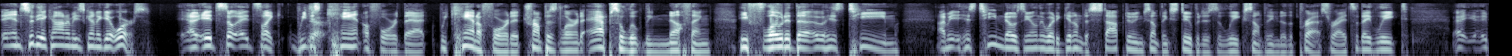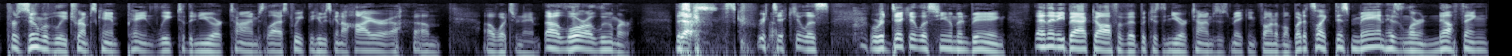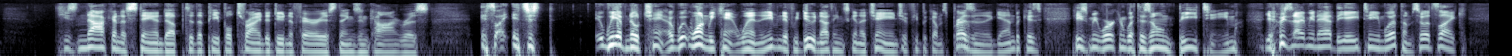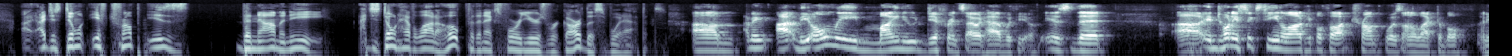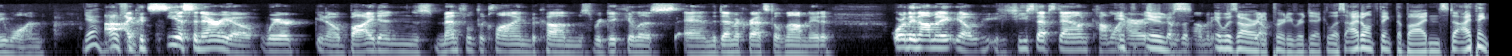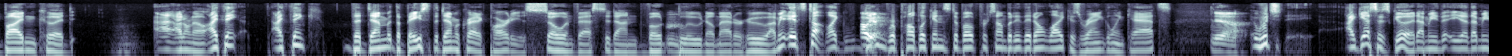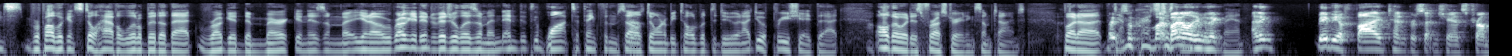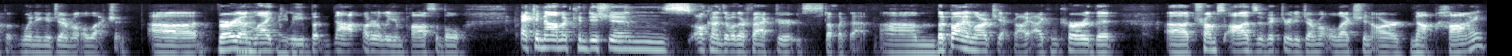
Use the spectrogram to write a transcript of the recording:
And so the economy is going to get worse. Uh, it's so it's like we just yeah. can't afford that. We can't afford it. Trump has learned absolutely nothing. He floated the his team. I mean, his team knows the only way to get him to stop doing something stupid is to leak something to the press, right? So they leaked. Uh, presumably, Trump's campaign leaked to the New York Times last week that he was going to hire, uh, um, uh, what's her name, uh, Laura Loomer, this, yes. this ridiculous, ridiculous human being. And then he backed off of it because the New York Times was making fun of him. But it's like this man has learned nothing. He's not going to stand up to the people trying to do nefarious things in Congress. It's like it's just we have no chance. One, we can't win, and even if we do, nothing's going to change if he becomes president again because he's going to be working with his own B team. You know, he's not even going to have the A team with him. So it's like I, I just don't. If Trump is the nominee, I just don't have a lot of hope for the next four years, regardless of what happens. Um, I mean, I, the only minute difference I would have with you is that uh, in 2016, a lot of people thought Trump was unelectable, and he won. Yeah, oh, sure. I could see a scenario where you know Biden's mental decline becomes ridiculous, and the Democrats still nominate it, or they nominate. You know, she steps down, Kamala it, Harris it becomes was, the nominee. It was already you know. pretty ridiculous. I don't think the Biden stuff. I think Biden could. I, I don't know. I think I think the Dem the base of the Democratic Party is so invested on vote mm. blue no matter who. I mean, it's tough. Like oh, getting yeah. Republicans to vote for somebody they don't like is wrangling cats. Yeah. Which I guess is good. I mean, yeah, that means Republicans still have a little bit of that rugged Americanism, uh, you know, rugged individualism, and, and want to think for themselves, yeah. don't want to be told what to do, and I do appreciate that, although it is frustrating sometimes. But uh, but, Democrats so my, my only thing, man. I think maybe a 5 10% chance Trump of winning a general election. Uh, very yeah, unlikely, maybe. but not utterly impossible. Economic conditions, all kinds of other factors, stuff like that. Um, but by and large, yeah, I, I, concur that Uh, Trump's odds of victory to general election are not high.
